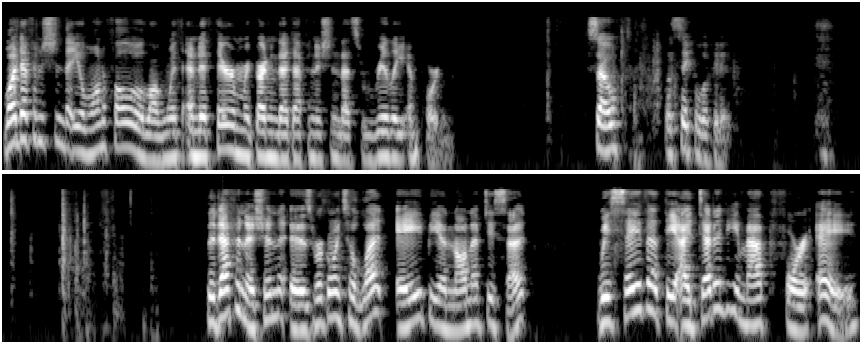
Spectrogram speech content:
one definition that you'll want to follow along with, and a theorem regarding that definition that's really important. So let's take a look at it. The definition is we're going to let A be a non-empty set we say that the identity map for A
